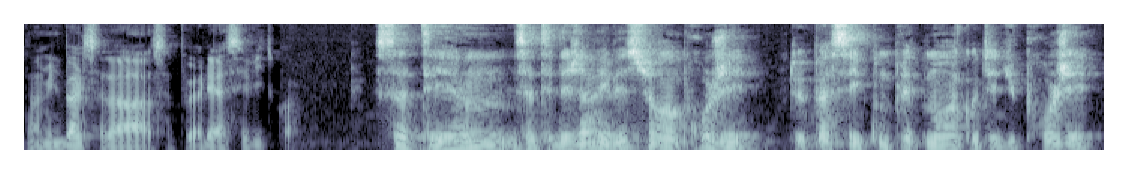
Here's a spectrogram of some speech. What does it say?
20 000 balles, ça va, ça peut aller assez vite quoi. Ça t'est ça t'est déjà arrivé sur un projet de passer complètement à côté du projet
